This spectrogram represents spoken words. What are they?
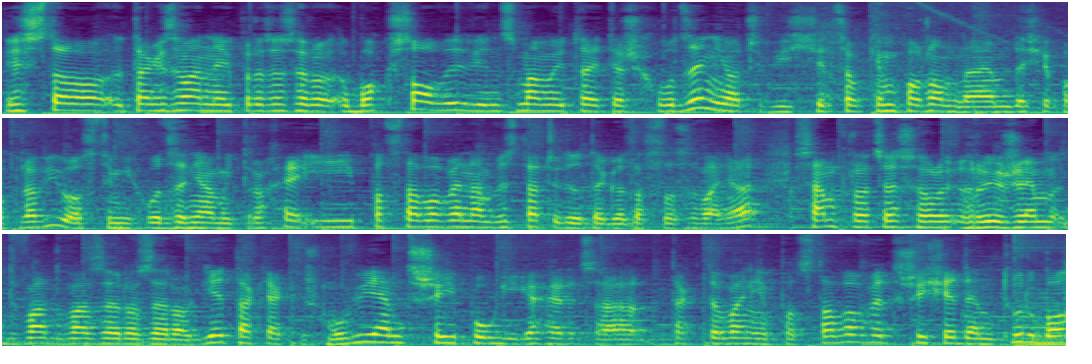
Jest to tak zwany procesor boxowy, więc mamy tutaj też chłodzenie oczywiście, całkiem porządne AMD się poprawiło z tymi chłodzeniami trochę i podstawowe nam wystarczy do tego zastosowania. Sam procesor Ryżem 2200G, tak jak już mówiłem, 3,5 GHz taktowanie podstawowe, 3.7 turbo.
